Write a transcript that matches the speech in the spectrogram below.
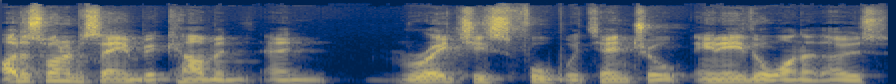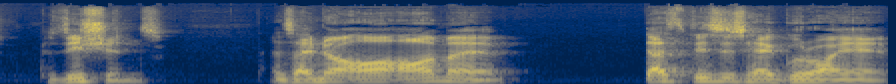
I just want him to see him become and, and reach his full potential in either one of those positions, and say no, I, I'm a that's this is how good I am.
